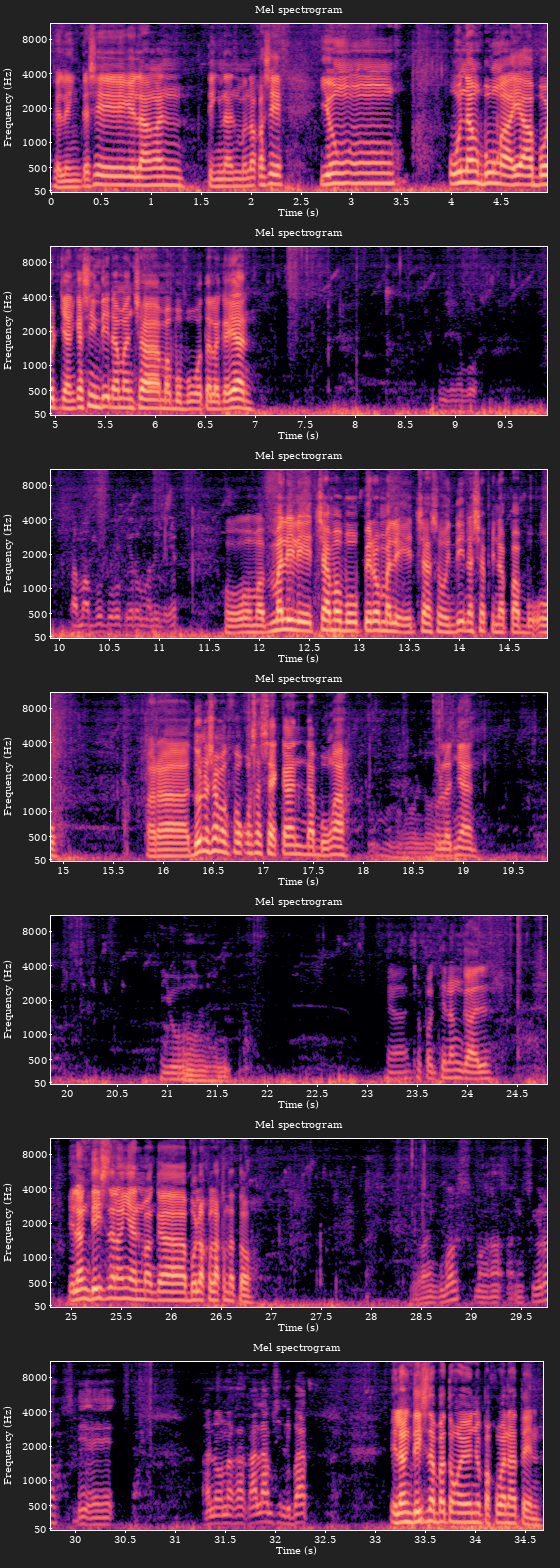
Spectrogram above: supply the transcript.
Galing kasi kailangan tingnan mo na kasi yung unang bunga i-abort yan kasi hindi naman siya mabubuo talaga yan. Hindi na boss. Tama bubuo pero maliliit. Oo, ma- maliliit siya, mabuo pero maliit siya. So hindi na siya pinapabuo. Para doon na siya mag-focus sa second na bunga. Tulad niyan. Yun. Oh. Yan. So pag tinanggal, ilang days na lang yan mag-bulaklak na to. Iwan ko boss. Mga ano siguro. Si, eh, anong nakakalam si Libat? Ilang days na ba to ngayon yung pakwa natin?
